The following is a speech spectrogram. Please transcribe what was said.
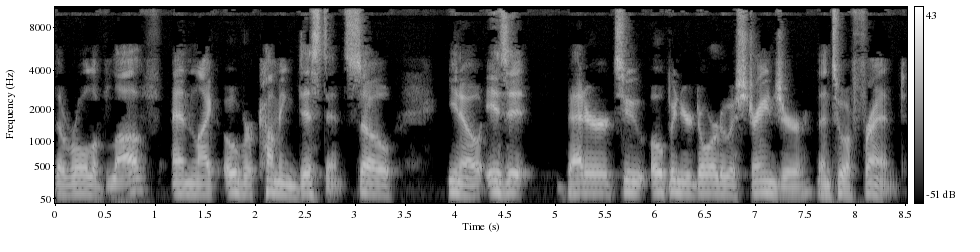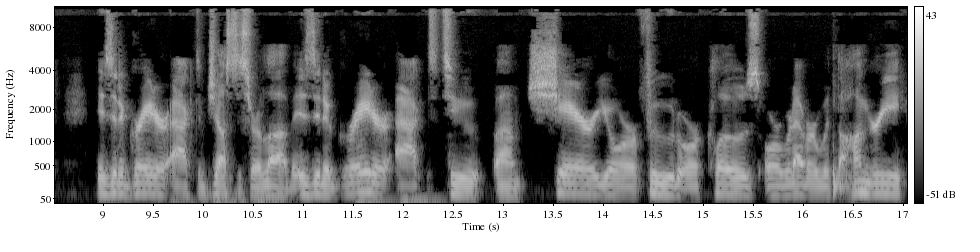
the role of love and like overcoming distance. So, you know, is it better to open your door to a stranger than to a friend? Is it a greater act of justice or love? Is it a greater act to um, share your food or clothes or whatever with the hungry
